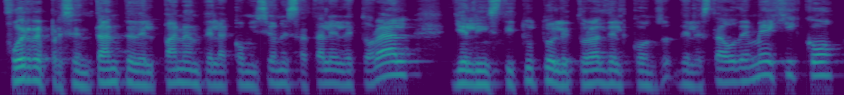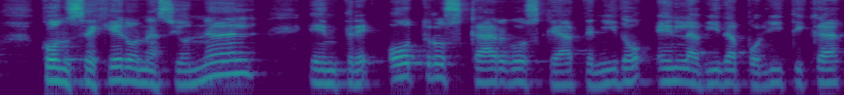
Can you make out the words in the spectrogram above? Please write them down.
fue representante del PAN ante la Comisión Estatal Electoral y el Instituto Electoral del, Estado de México, consejero nacional, entre otros cargos que ha tenido en la vida política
